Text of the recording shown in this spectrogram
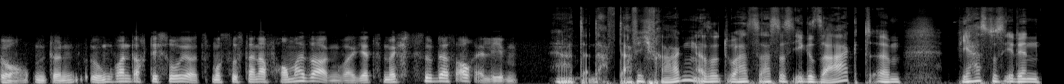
Ja, und dann irgendwann dachte ich so, ja, jetzt musst du es deiner Frau mal sagen, weil jetzt möchtest du das auch erleben. Ja, darf, darf ich fragen? Also du hast, hast es ihr gesagt. Ähm, wie hast du es ihr denn,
